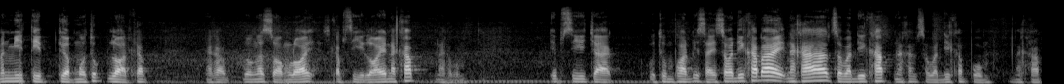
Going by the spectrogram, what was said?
มันมีติดเกือบหมดทุกหลอดครับ นะครับดวงละ200 กับ 400 นะครับนะครับผม FC จากอุทุมพรพิสัยสวัสดีครับไอ้นะครับ สวัสดีครับนะครับ สวัสดีครับผมนะครับ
